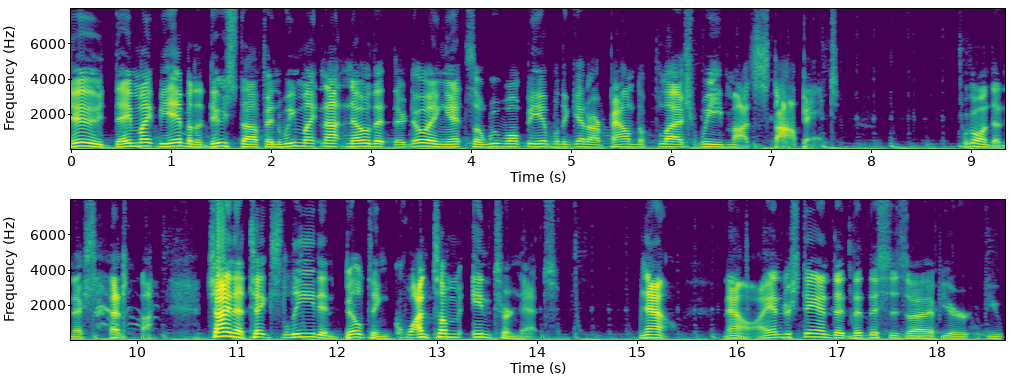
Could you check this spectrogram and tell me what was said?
dude, they might be able to do stuff and we might not know that they're doing it, so we won't be able to get our pound of flesh. We must stop it. We're going to the next headline. China takes lead in building quantum internet. Now, now I understand that, that this is uh, if you're if you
